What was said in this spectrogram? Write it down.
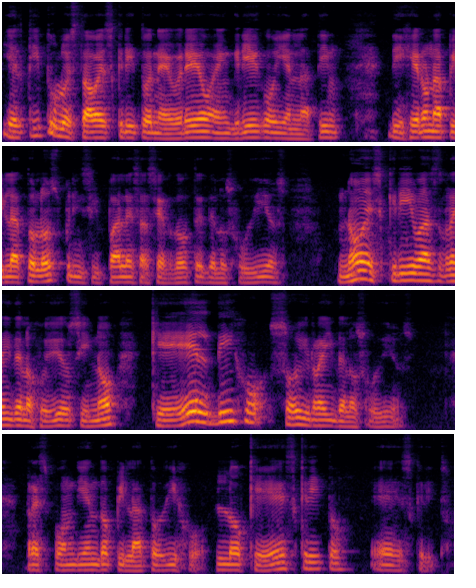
y el título estaba escrito en hebreo, en griego y en latín. Dijeron a Pilato los principales sacerdotes de los judíos, no escribas rey de los judíos, sino que él dijo, soy rey de los judíos. Respondiendo Pilato dijo, lo que he escrito, he escrito.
